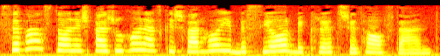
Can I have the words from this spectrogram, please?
سپس دانش پژوهان از کشورهای بسیار به کرت شتافتند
